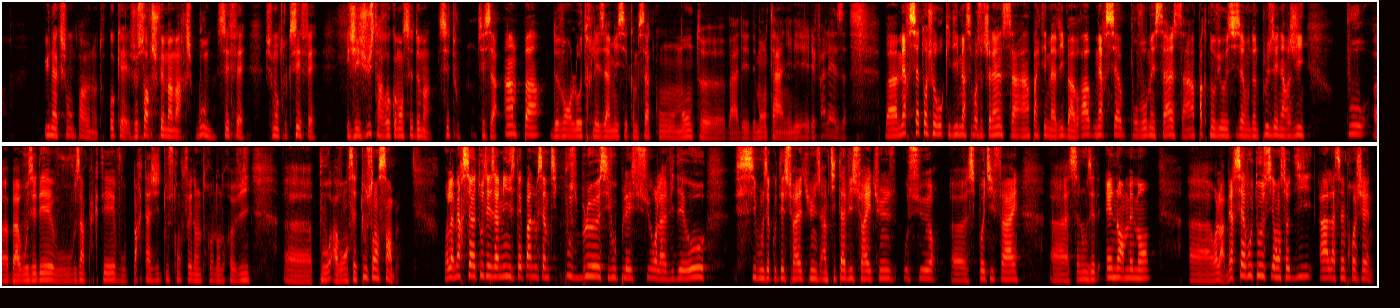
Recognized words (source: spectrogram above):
Une action par une autre. Ok, je sors, je fais ma marche, boum, c'est fait. Je fais mon truc, c'est fait. Et j'ai juste à recommencer demain, c'est tout. C'est ça, un pas devant l'autre, les amis. C'est comme ça qu'on monte euh, bah, des, montagnes et des, falaises. Bah, merci à toi, Choro, qui dit merci pour ce challenge. Ça a impacté ma vie. Bah, merci pour vos messages. Ça impacte nos vies aussi. Ça nous donne plus d'énergie pour euh, bah, vous aider, vous, vous impacter, vous partager tout ce qu'on fait dans notre, dans notre vie euh, pour avancer tous ensemble. Voilà, merci à tous les amis. N'hésitez pas à nous laisser un petit pouce bleu, s'il vous plaît, sur la vidéo. Si vous nous écoutez sur iTunes, un petit avis sur iTunes ou sur euh, Spotify. Euh, ça nous aide énormément. Euh, voilà, merci à vous tous et on se dit à la semaine prochaine.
